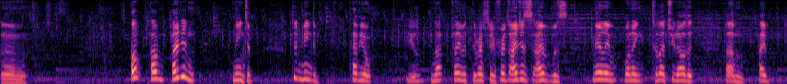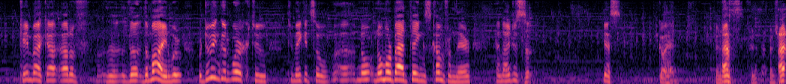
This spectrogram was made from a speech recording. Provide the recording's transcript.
Um. Oh, um, I didn't mean to, didn't mean to have you, you not play with the rest of your friends. I just, I was merely wanting to let you know that, um, I came back out, out of the, the the mine. We're we're doing good work to to make it so uh, no no more bad things come from there. And I just, So- yes, Go ahead. Finish. Finish, finish I.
